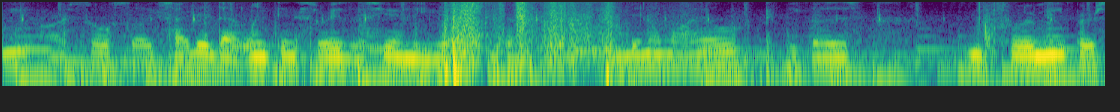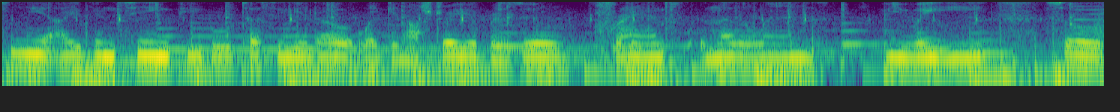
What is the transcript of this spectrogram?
we are so so excited that LinkedIn stories is here in the US because it's been a while because for me personally, I've been seeing people testing it out like in Australia, Brazil, France, the Netherlands, UAE. So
